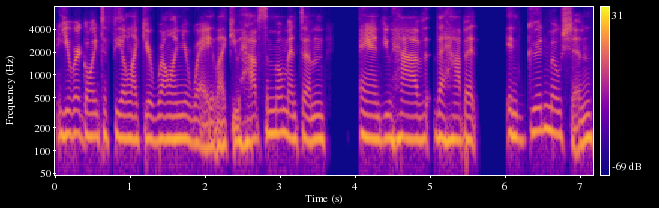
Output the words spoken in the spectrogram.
you are going to feel like you're well on your way, like you have some momentum and you have the habit in good motion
